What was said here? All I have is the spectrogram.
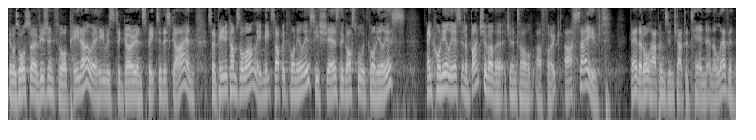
there was also a vision for Peter where he was to go and speak to this guy. And so Peter comes along and he meets up with Cornelius. He shares the gospel with Cornelius. And Cornelius and a bunch of other Gentile uh, folk are saved. Okay, that all happens in chapter 10 and 11.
